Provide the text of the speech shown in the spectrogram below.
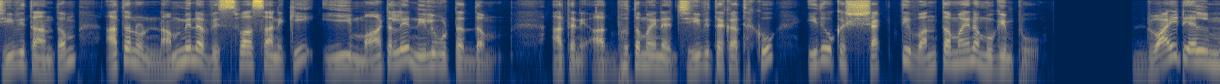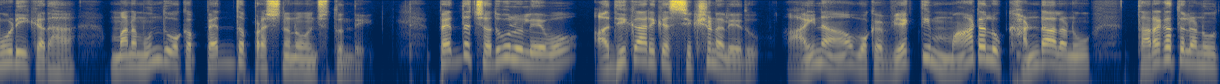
జీవితాంతం అతను నమ్మిన విశ్వాసానికి ఈ మాటలే నిలువుటద్దం. అతని అద్భుతమైన జీవితకథకు ఇది ఒక శక్తివంతమైన ముగింపు. డ్వైట్ ఎల్ మూడీ కథ మన ముందు ఒక పెద్ద ప్రశ్నను ఉంచుతుంది. పెద్ద చదువులు లేవో అధికారిక శిక్షణ లేదు. అయినా ఒక వ్యక్తి మాటలు ఖండాలను తరగతులను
